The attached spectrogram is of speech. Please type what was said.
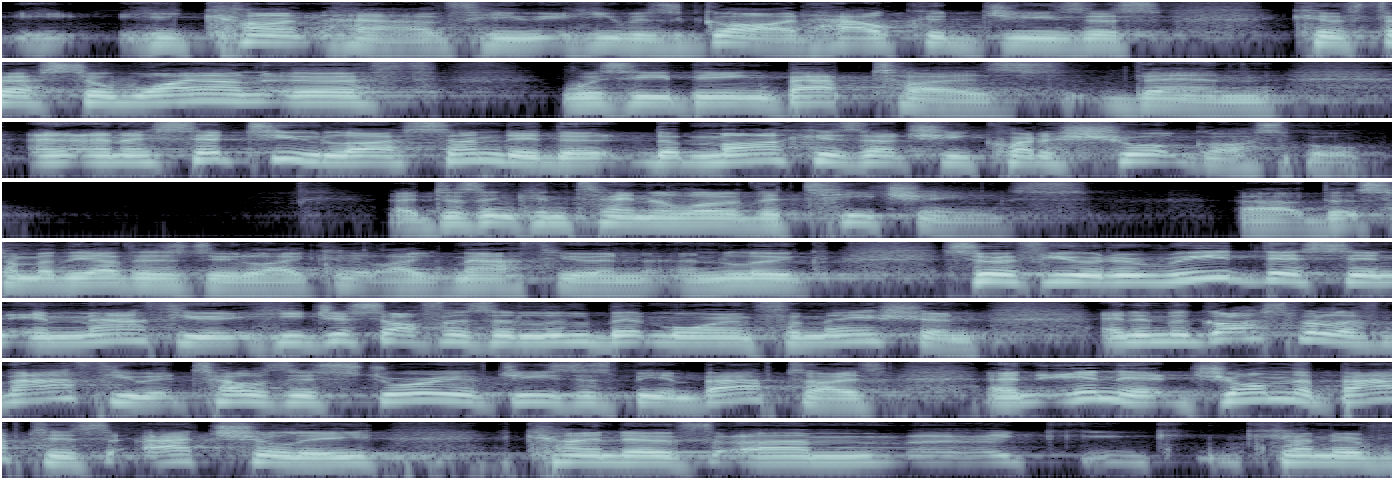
he, he can't have. He, he was God. How could Jesus confess? So, why on earth was he being baptized then? And, and I said to you last Sunday that, that Mark is actually quite a short gospel. It doesn't contain a lot of the teachings uh, that some of the others do, like, like Matthew and, and, Luke. So if you were to read this in, in Matthew, he just offers a little bit more information. And in the Gospel of Matthew, it tells this story of Jesus being baptized. And in it, John the Baptist actually kind of, um, kind of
